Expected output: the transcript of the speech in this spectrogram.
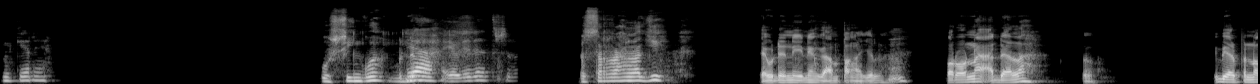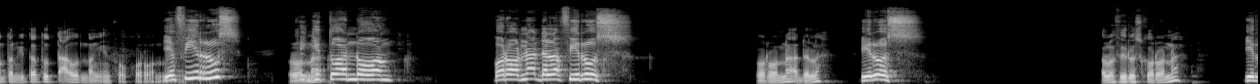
mikirnya. Pusing gua, bener. Ya, ya udah dah, terserah. Terserah lagi. Ya udah nih ini yang gampang aja loh. Hmm. Corona adalah tuh. Ini biar penonton kita tuh tahu tentang info corona. Ya virus, kayak corona, gituan doang. Corona adalah virus. corona adalah Virus. kalau virus corona Vir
